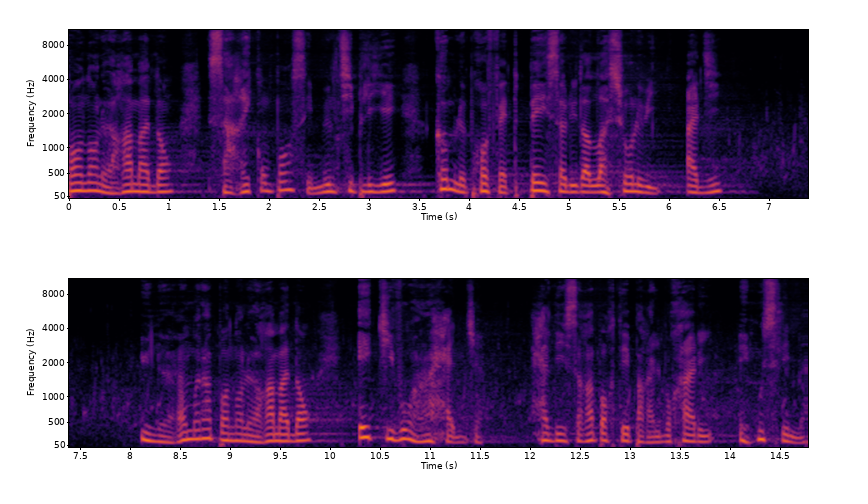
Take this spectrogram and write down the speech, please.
pendant le ramadan, sa récompense est multipliée, comme le prophète paix salut d'Allah sur lui a dit Une umrah pendant le ramadan équivaut à un hajj. Hadith rapporté par Al-Bukhari et Muslim.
